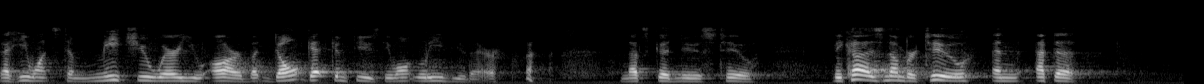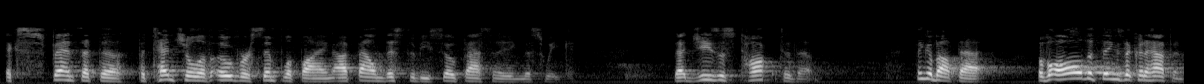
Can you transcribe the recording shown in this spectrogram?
that He wants to meet you where you are. But don't get confused. He won't leave you there. and that's good news too. Because number two, and at the expense, at the potential of oversimplifying, I found this to be so fascinating this week. That Jesus talked to them. Think about that. Of all the things that could happen.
